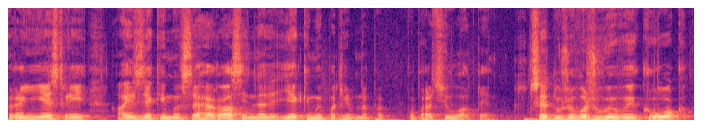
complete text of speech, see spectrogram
реєстрі, а з якими все гаразд і над якими потрібно попрацювати. Це дуже важливий крок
